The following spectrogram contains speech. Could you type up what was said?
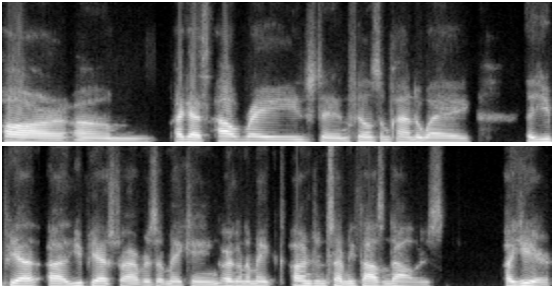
are um I guess outraged and feeling some kind of way that UPS uh, UPS drivers are making are going to make one hundred seventy thousand dollars a year,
